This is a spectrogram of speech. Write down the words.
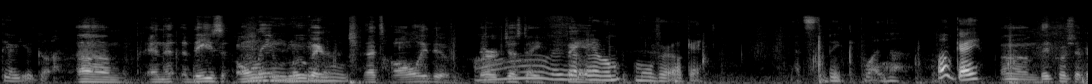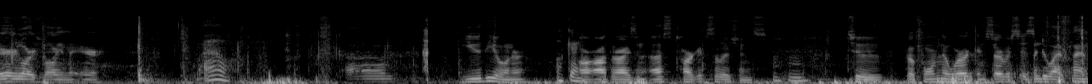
There you go. Um, and th- these only Radial move air move. That's all they do. They're just a Oh, fan. an air mover. Okay. That's the big one. Okay. Um, they push a very large volume of air. Wow. Um, you, the owner, Okay. are authorizing us, Target Solutions, Mm-hmm. to perform the work and services. When do I plan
